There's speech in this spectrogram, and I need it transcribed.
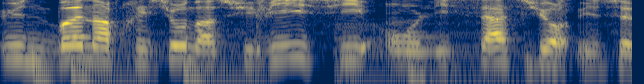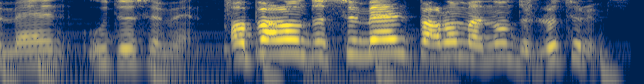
une bonne impression d'un suivi si on lit ça sur une semaine ou deux semaines. En parlant de semaines, parlons maintenant de l'autonomie.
